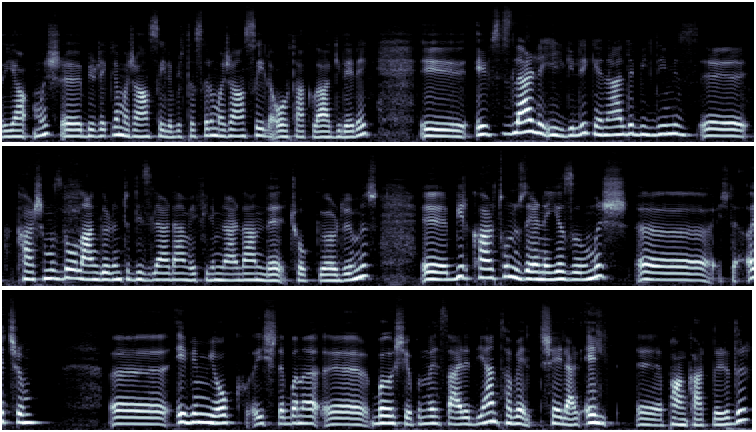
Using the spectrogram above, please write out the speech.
yapmış. E, bir reklam ajansıyla, bir tasarım ajansıyla ortaklığa giderek. E, evsizlerle ilgili genelde bildiğimiz e, karşımızda olan görüntü dizilerden ve filmlerden de çok gördüğümüz e, bir karton üzerine yazılmış... E, işte açım e, evim yok işte bana e, bağış yapın vesaire diyen tabel şeyler el e, pankartlarıdır.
